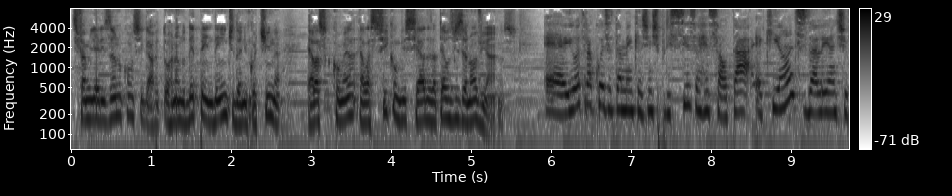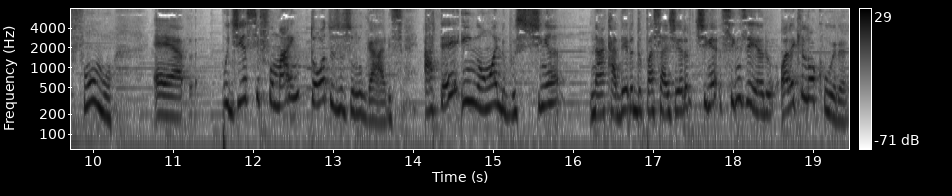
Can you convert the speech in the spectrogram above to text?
se familiarizando com o cigarro e tornando dependente da nicotina, elas, elas ficam viciadas até os 19 anos. É, e outra coisa também que a gente precisa ressaltar é que antes da lei antifumo, é, podia se fumar em todos os lugares. Até em ônibus tinha na cadeira do passageiro tinha cinzeiro. Olha que loucura.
